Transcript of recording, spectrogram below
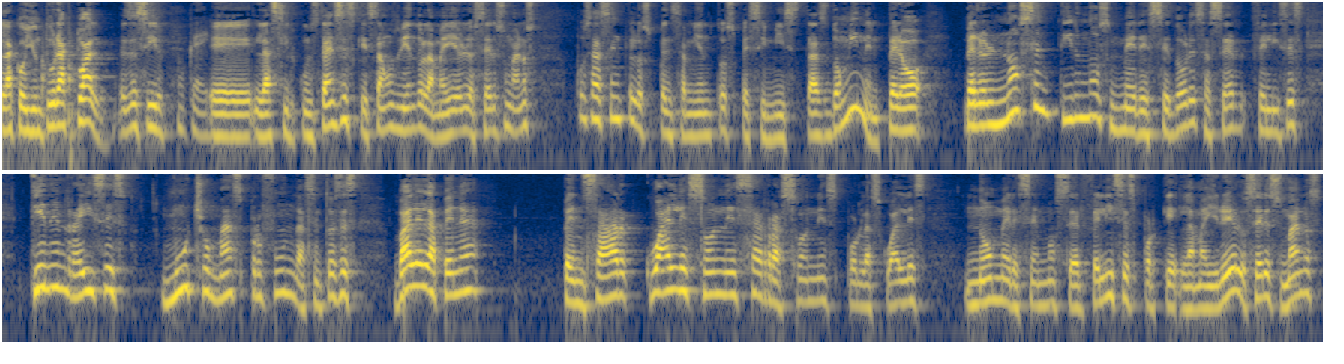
la coyuntura actual. Es decir, eh, las circunstancias que estamos viendo la mayoría de los seres humanos pues hacen que los pensamientos pesimistas dominen. Pero, pero el no sentirnos merecedores a ser felices tienen raíces mucho más profundas. Entonces, vale la pena pensar cuáles son esas razones por las cuales no merecemos ser felices, porque la mayoría de los seres humanos,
